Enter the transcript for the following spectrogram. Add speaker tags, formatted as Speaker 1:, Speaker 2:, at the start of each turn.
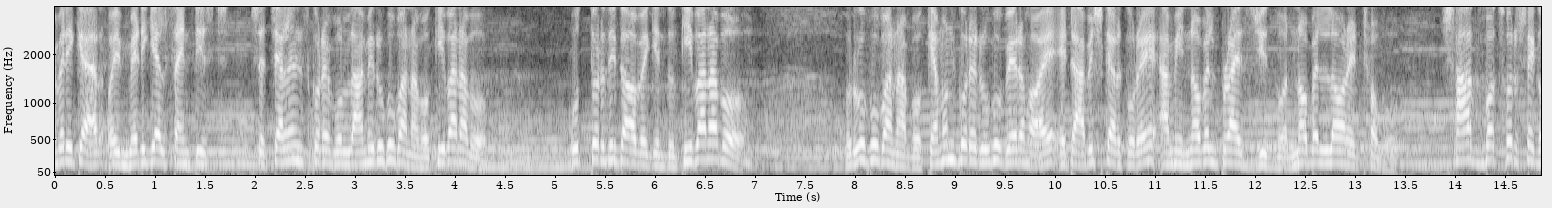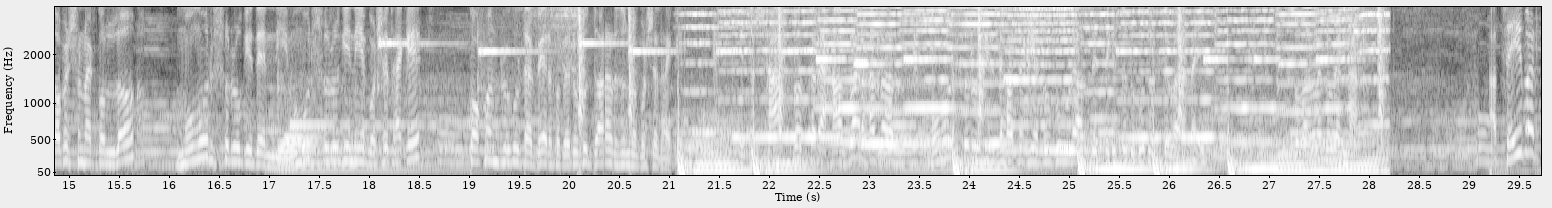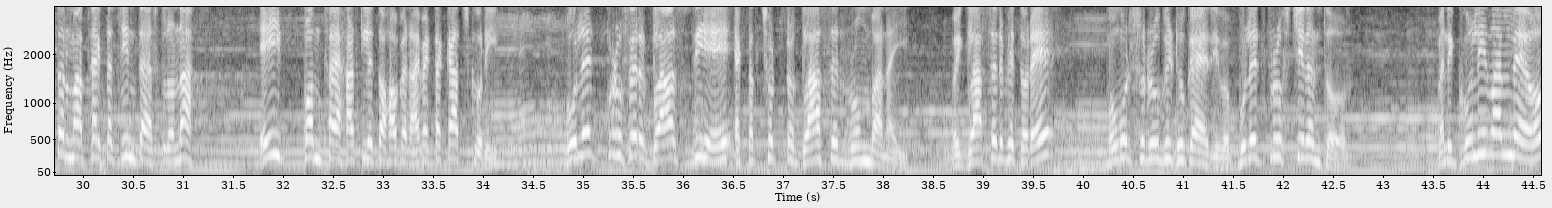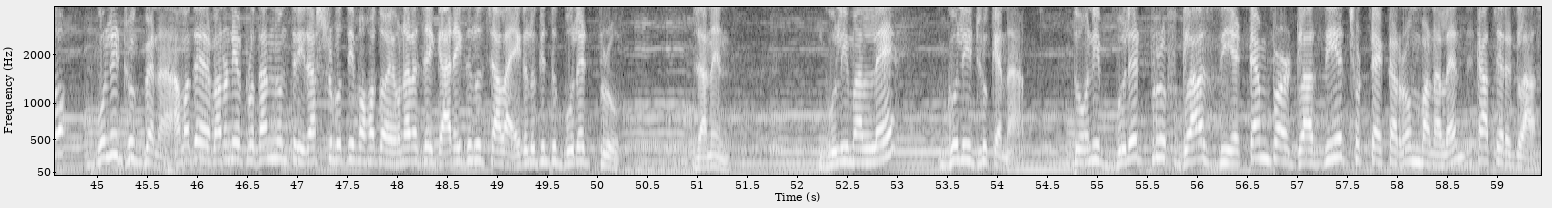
Speaker 1: আমেরিকার ওই medical scientist সে challenge করে বলল, আমি রুহু বানাবো, কি বানাবো? উত্তর দিতে হবে কিন্তু, কি বানাবো? রুহু বানাবো। কেমন করে রুহু বের হয়, এটা আবিষ্কার করে আমি নোবেল প্রাইজ জিতবো নোবেল লরেট হব। সাত বছর সে গবেষণা করল মুমুর সুরুগীদের নিয়ে মুমুর সুরুগী নিয়ে বসে থাকে, কখন রুহুটা বের হবে, রুহু ধরার জন্য বসে থাকে। আচ্ছা এইবার তার মাথায় একটা চিন্তা আসলো, না? এই পন্থায় হাঁটলে তো হবে না, আমি একটা কাজ করি। বুলেট প্রুফের গ্লাস দিয়ে একটা ছোট্ট গ্লাসের রুম বানাই। ওই গ্লাসের ভেতরে মুমূর্ষু রুগী ঢুকায় দিব। বুলেট প্রুফ চিনেন তো? মানে গুলি মারলেও গুলি ঢুকবে না। আমাদের মাননীয় প্রধানমন্ত্রী, রাষ্ট্রপতি মহোদয়, ওনারা যে গাড়িগুলো চালায়, এগুলো কিন্তু বুলেট প্রুফ জানেন? গুলি মারলে গুলি ঢুকে না। তো উনি বুলেট প্রুফ গ্লাস দিয়ে টেম্পার্ড গ্লাস দিয়ে ছোট্ট একটা রুম বানালেন, কাচের গ্লাস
